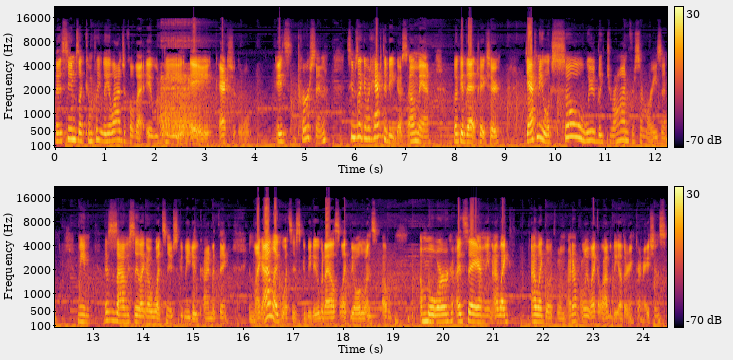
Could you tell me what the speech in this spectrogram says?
that it seems like completely illogical that it would be a actual it's person. Seems like it would have to be a ghost. Oh man, look at that picture. Daphne looks so weirdly drawn for some reason. I mean, this is obviously like a What's New Scooby-Doo kind of thing. And like, I like What's New Scooby-Doo, but I also like the old ones a, a more, I'd say. I mean, I like I like both of them. I don't really like a lot of the other incarnations.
